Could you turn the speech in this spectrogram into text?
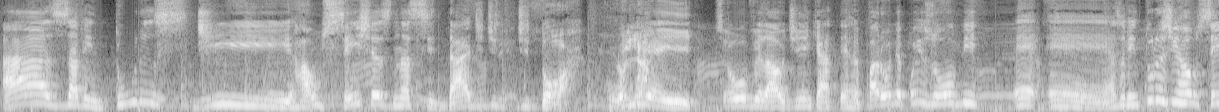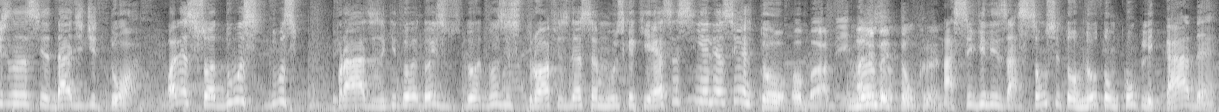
As Aventuras de Raul Seixas na cidade de, de Thor. Olha. Procure aí. Você ouve lá o dia em que a Terra parou, depois ouve é, é, As Aventuras de Raul Seixas na cidade de Thor. Olha só, duas, duas frases aqui, do- dois, do- duas estrofes dessa música que essa sim ele acertou, ô Bob. Manda então, Crânio. A civilização se tornou tão complicada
